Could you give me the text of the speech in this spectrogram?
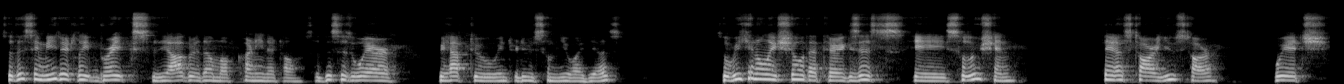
So this immediately breaks the algorithm of Karnin et al. So this is where we have to introduce some new ideas. So we can only show that there exists a solution, theta star u star, which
